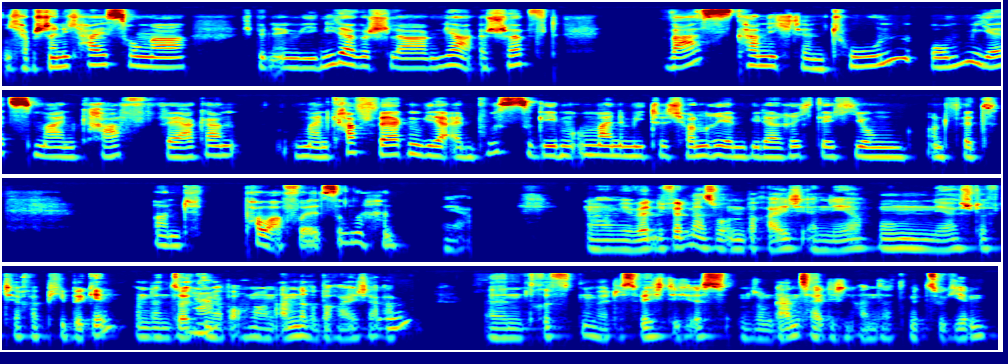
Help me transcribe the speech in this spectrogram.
ich habe ständig Heißhunger, ich bin irgendwie niedergeschlagen, ja, erschöpft. Was kann ich denn tun, um jetzt meinen Kraftwerkern, meinen Kraftwerken wieder einen Boost zu geben, um meine Mitochondrien wieder richtig jung und fit und powerful zu machen? Ja, ähm, wir würden, ich würde mal so im Bereich Ernährung, Nährstofftherapie beginnen und dann sollten ja. wir aber auch noch in andere Bereiche mhm. abdriften, weil das wichtig ist, um so einen ganzheitlichen Ansatz mitzugeben.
